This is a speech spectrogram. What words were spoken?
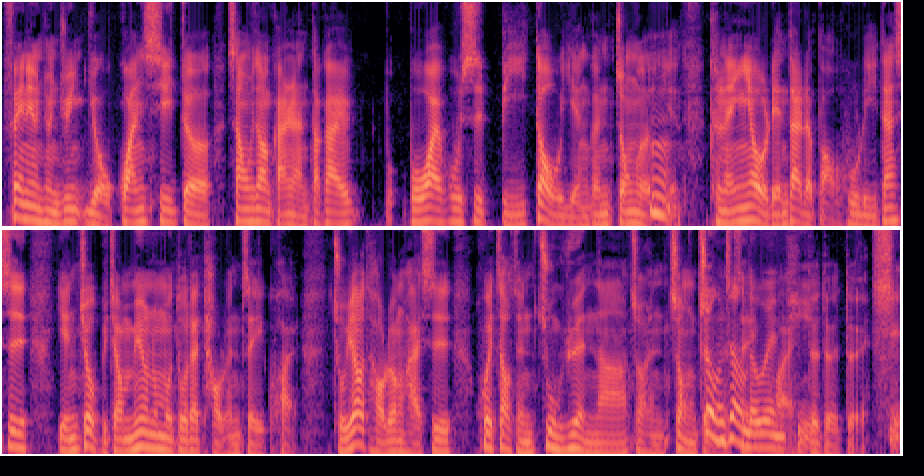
肺链球菌有关系的上呼吸道感染，大概不不外乎是鼻窦炎跟中耳炎，可能也有连带的保护力，但是研究比较没有那么多在讨论这一块，主要讨论还是会造成住院啊，造成重症重症的问题。对对对，是。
